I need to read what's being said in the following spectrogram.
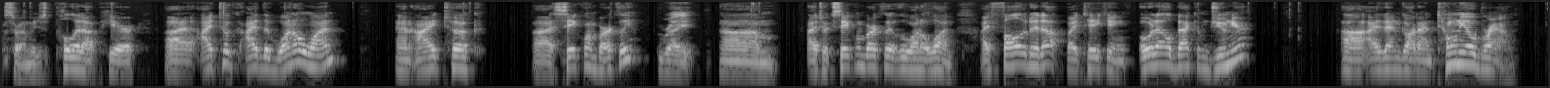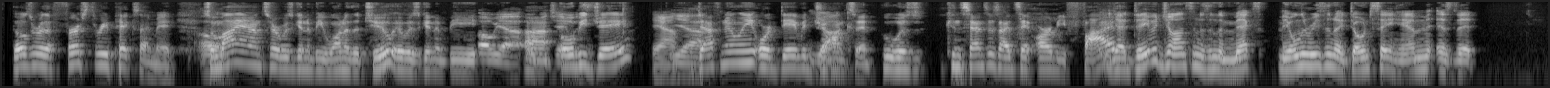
sorry, let me just pull it up here. Uh, I took I had the 101, and I took uh, Saquon Barkley. Right. Um, I took Saquon Barkley at the 101. I followed it up by taking Odell Beckham Jr. Uh, I then got Antonio Brown. Those were the first three picks I made. So Oh. my answer was going to be one of the two. It was going to be Oh yeah. uh, OBJ. was- yeah. yeah. definitely, or David Yuck. Johnson, who was consensus, I'd say RB5. Yeah, David Johnson is in the mix. The only reason I don't say him is that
